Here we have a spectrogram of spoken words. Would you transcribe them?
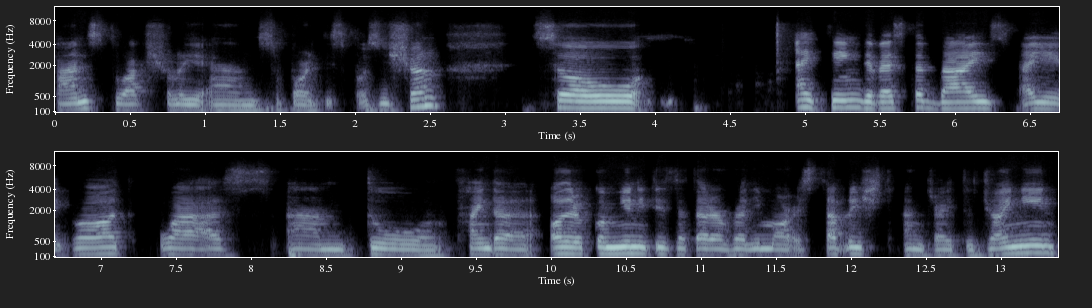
funds to actually um, support this position. So I think the best advice I got was um, to find uh, other communities that are already more established and try to join in.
